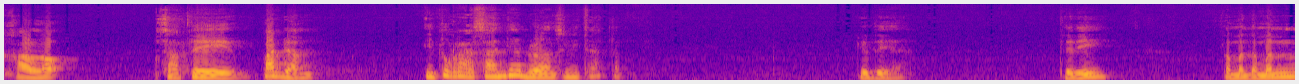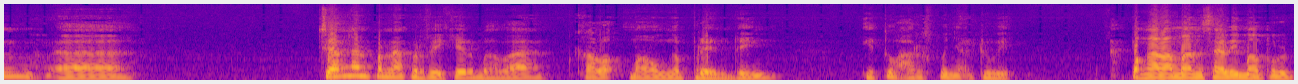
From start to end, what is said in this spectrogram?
Kalau sate Padang itu rasanya udah langsung dicatat, gitu ya. Jadi teman-teman uh, jangan pernah berpikir bahwa kalau mau nge-branding itu harus punya duit. Pengalaman saya 52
